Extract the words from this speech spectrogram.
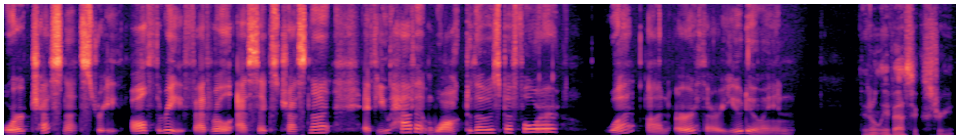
or Chestnut Street. All three Federal, Essex, Chestnut. If you haven't walked those before, what on earth are you doing? They don't leave Essex Street.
